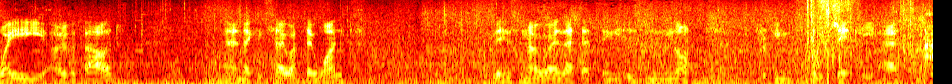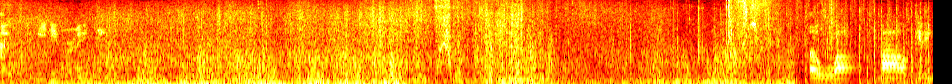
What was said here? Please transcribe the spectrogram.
way overpowered. And they can say what they want. There's no way that that thing is not freaking still deadly at close to medium range. Oh wow, wow getting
